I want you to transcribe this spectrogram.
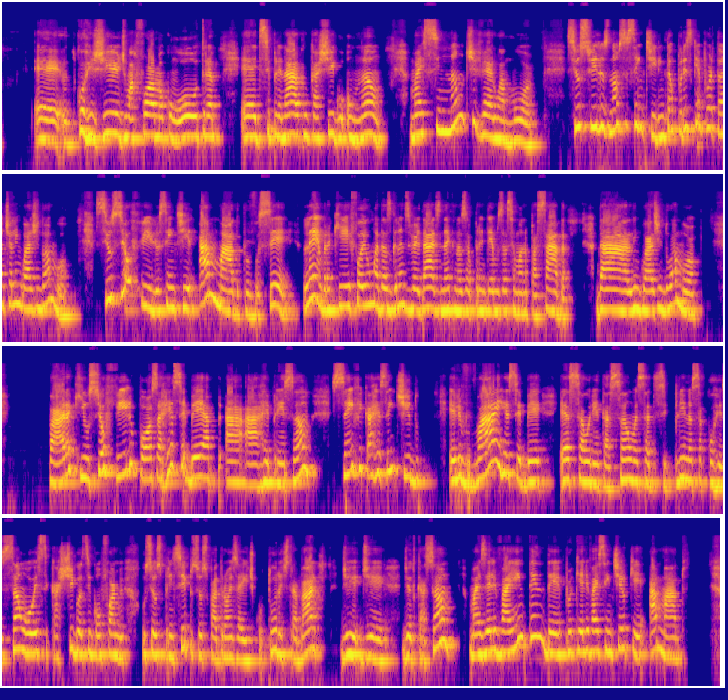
é, corrigir de uma forma ou com outra, é, disciplinar com castigo ou não, mas se não tiver o amor, se os filhos não se sentirem, então por isso que é importante a linguagem do amor. Se o seu filho sentir amado por você, lembra que foi uma das grandes verdades, né, que nós aprendemos a semana passada da linguagem do amor para que o seu filho possa receber a, a, a, repreensão sem ficar ressentido. Ele vai receber essa orientação, essa disciplina, essa correção ou esse castigo, assim conforme os seus princípios, seus padrões aí de cultura, de trabalho, de, de, de educação, mas ele vai entender, porque ele vai sentir o quê? Amado.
